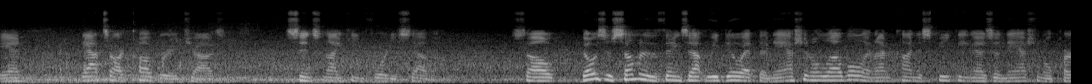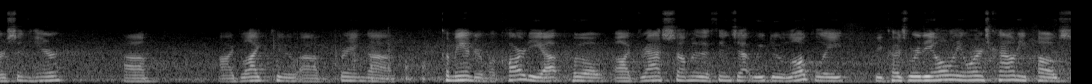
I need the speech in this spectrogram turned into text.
and that's our coverage uh, since 1947. So those are some of the things that we do at the national level, and I'm kind of speaking as a national person here. Um, I'd like to uh, bring uh, Commander McCarty up, who'll uh, address some of the things that we do locally because we're the only Orange County post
